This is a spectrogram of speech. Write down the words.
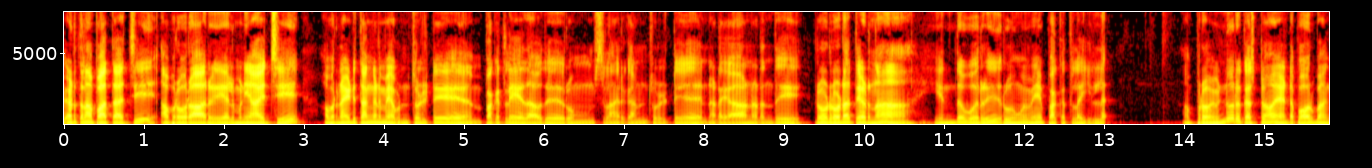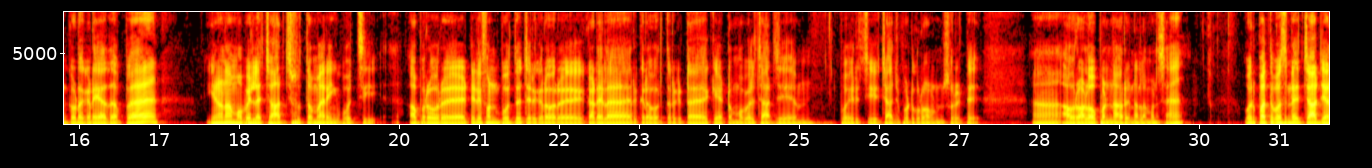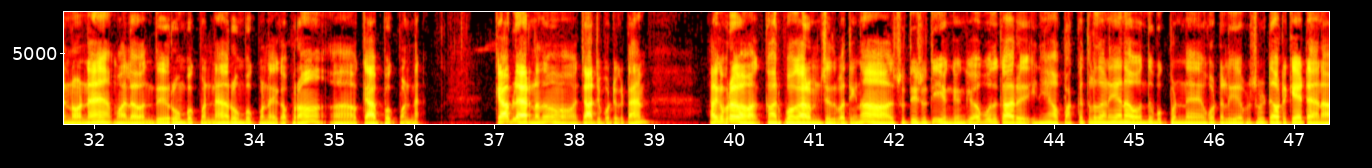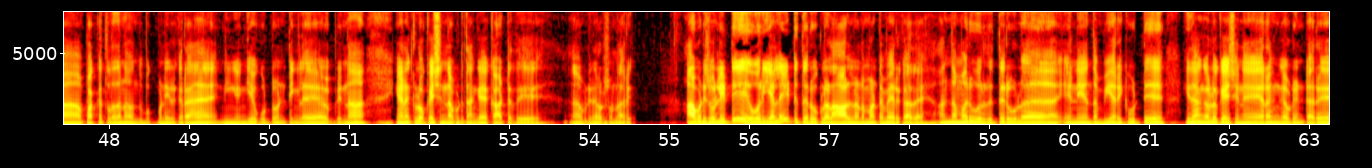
இடத்தெல்லாம் பார்த்தாச்சு. அப்புறம் ஒரு 6, 7 மணி ஆயிடுச்சு அப்புறம் நைட்டு தங்கணுமே அப்படின்னு சொல்லிட்டு பக்கத்துலேயே ஏதாவது ரூம்ஸ்லாம் இருக்கான்னு சொல்லிட்டு நடையா நடந்து ரோடு ரோடாக தேடினா எந்த ஒரு ரூமுமே பக்கத்தில் இல்லை. அப்புறம் இன்னொரு கஷ்டம் என்கிட்ட பவர் பேங்க் கூட கிடையாது அப்போ. என்னன்னா மொபைலில் சார்ஜ் சுத்தமாக இறங்கி போச்சு. அப்புறம் ஒரு டெலிஃபோன் பூத் வச்சுருக்கிற ஒரு கடையில் இருக்கிற ஒருத்தர்கிட்ட கேட்டோம் மொபைல் சார்ஜு போயிடுச்சு சார்ஜ் போட்டுக்கிறோம் அப்படின்னு சொல்லிட்டு. அவரும் அலோவ் பண்ணார் நல்ல மனுஷன். ஒரு பத்து பர்சன்டேஜ் சார்ஜ் ஏறினோடனே முதல்ல வந்து ரூம் புக் பண்ணேன். ரூம் புக் பண்ணதுக்கப்புறம் கேப் புக் பண்ணேன். கேபில் ஏறினதும் சார்ஜ் போட்டுக்கிட்டேன். அதுக்கப்புறம் கார் போக ஆரம்பிச்சது பார்த்தீங்கன்னா சுற்றி சுற்றி எங்கெங்கேயோ போகுது காரு இனியா பக்கத்தில் தானே நான் வந்து புக் பண்ணேன் ஹோட்டலு அப்படின்னு சொல்லிட்டு அவர்கிட்ட கேட்டேன். நான் பக்கத்தில் தானே வந்து புக் பண்ணியிருக்கிறேன். நீங்கள் எங்கேயோ கூப்பிட்டு வந்துட்டீங்களே அப்படின்னா எனக்கு லொக்கேஷன் அப்படி தாங்க காட்டுது அப்படின்னு அவர் சொன்னார். அப்படி சொல்லிட்டு ஒரு எலைட்டு தெருவுக்குள்ளலாம் ஆள் நடமாட்டமே இருக்காது. அந்த மாதிரி ஒரு தெருவில் என்னை என் தம்பி இறக்கி விட்டு இதாங்க லொக்கேஷனு இறங்குங்க அப்படின்ட்டாரு.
